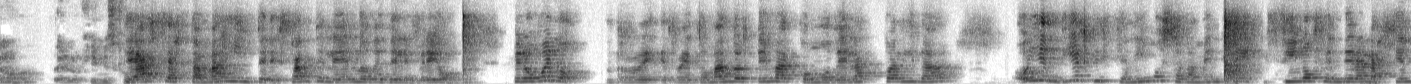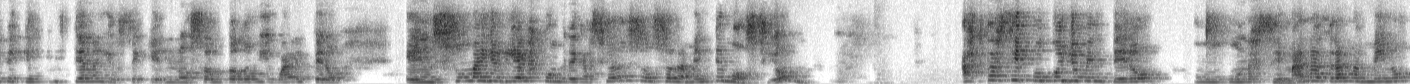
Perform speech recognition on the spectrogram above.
¿no? Se hace hasta más interesante leerlo desde el hebreo. Pero bueno, retomando el tema como de la actualidad, hoy en día el cristianismo solamente, sin ofender a la gente que es cristiana, yo sé que no son todos iguales, pero en su mayoría las congregaciones son solamente emoción. Hasta hace poco yo me entero, una semana atrás más o menos,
